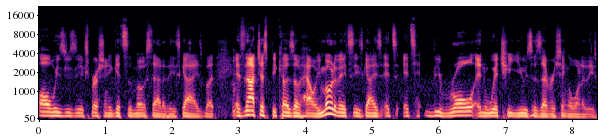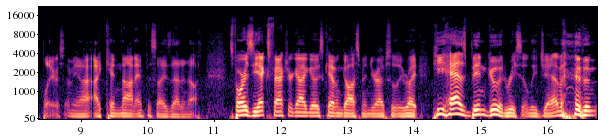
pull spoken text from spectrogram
always use the expression he gets the most out of these guys but it's not just because of how he motivates these guys. It's it's the role in which he uses every single one of these players. I mean I, I cannot emphasize that enough as far as the X Factor guy goes Kevin Gausman, you're absolutely right he has been good recently Jab the,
